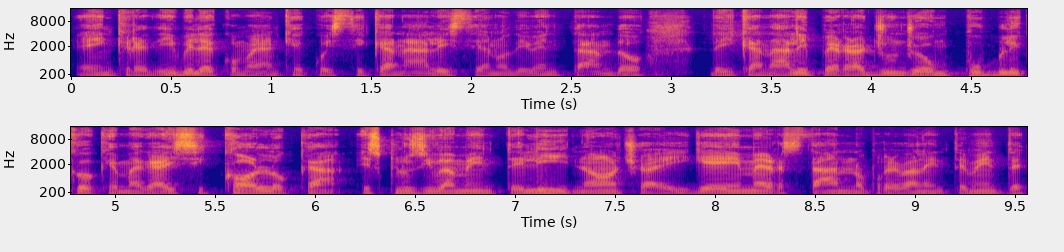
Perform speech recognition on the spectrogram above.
è, incredibile come anche questi canali stiano diventando dei canali per raggiungere un pubblico che magari si colloca esclusivamente lì, no? cioè i gamer stanno prevalentemente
